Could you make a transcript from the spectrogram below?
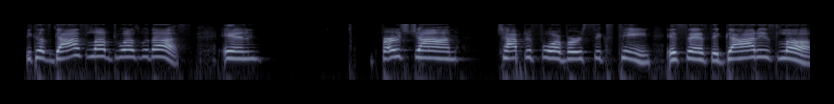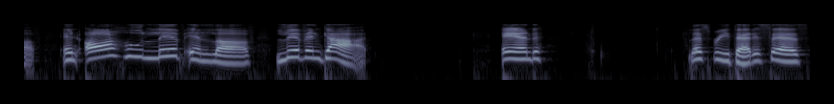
because God's love dwells with us. In First John chapter 4, verse 16, it says that God is love, and all who live in love live in God. And Let's read that. It says,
